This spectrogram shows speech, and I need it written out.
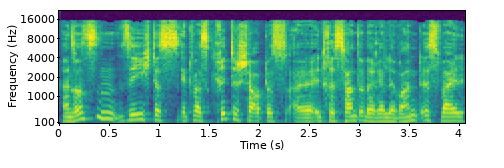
Ansonsten sehe ich das etwas kritischer, ob das äh, interessant oder relevant ist, weil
